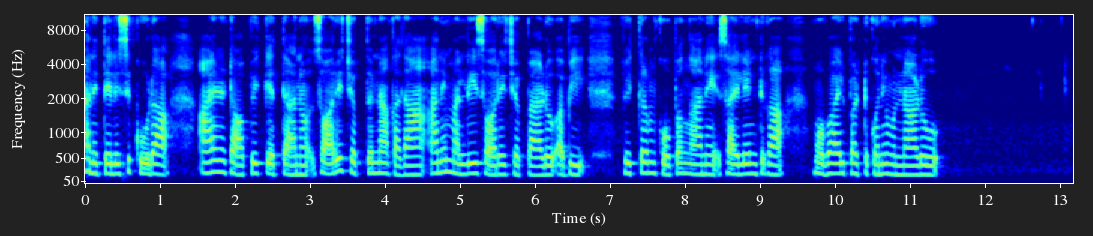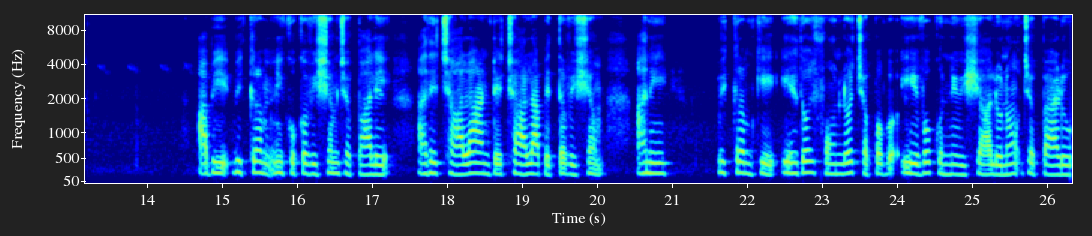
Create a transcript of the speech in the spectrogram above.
అని తెలిసి కూడా ఆయన టాపిక్ ఎత్తాను. సారీ చెప్తున్నా కదా అని మళ్ళీ సారీ చెప్పాడు అభి. విక్రమ్ కోపంగానే సైలెంట్గా మొబైల్ పట్టుకొని ఉన్నాడు. అభి విక్రమ్ నీకు ఒక విషయం చెప్పాలి. అది చాలా అంటే చాలా పెద్ద విషయం అని విక్రమ్కి ఏదో ఫోన్లో చెప్పబో ఏవో కొన్ని విషయాలను చెప్పాడు.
